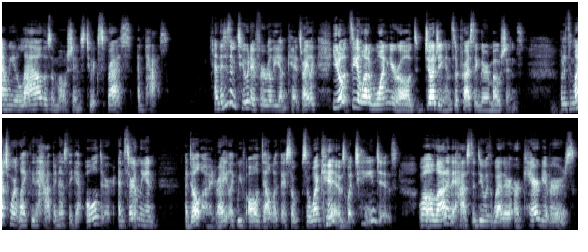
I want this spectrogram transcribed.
and we allow those emotions to express and pass. And this is intuitive for really young kids, right? Like, you don't see a lot of one year olds judging and suppressing their emotions, but it's much more likely to happen as they get older. And certainly in adulthood, right? Like we've all dealt with this. So so what gives? What changes? Well, a lot of it has to do with whether our caregivers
